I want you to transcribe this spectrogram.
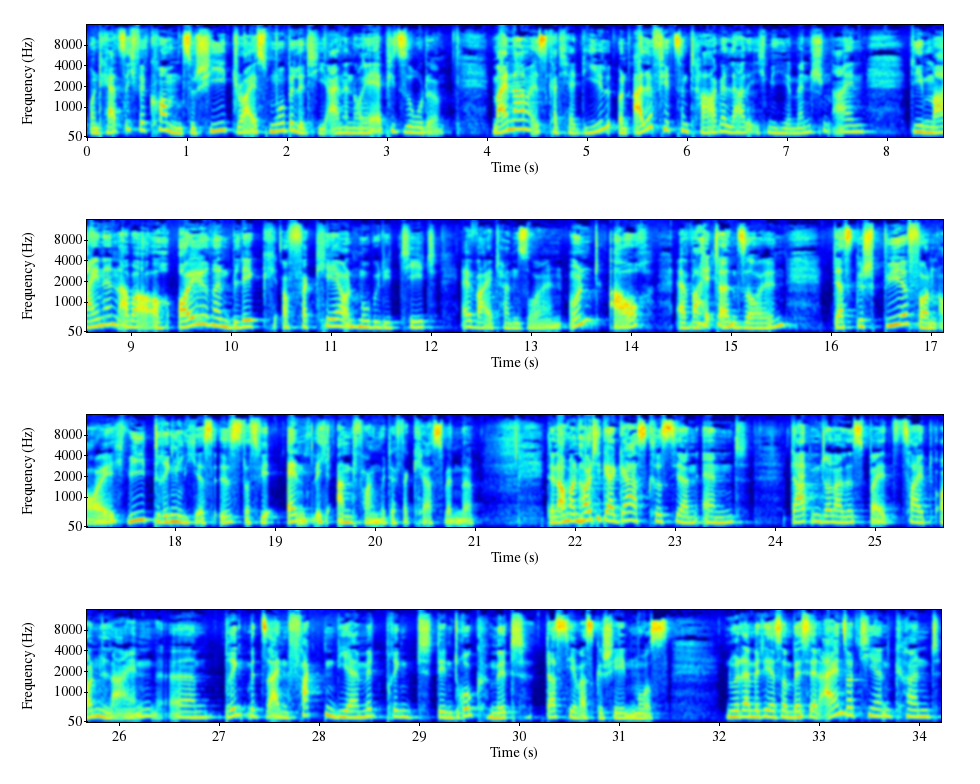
Und herzlich willkommen zu She Drives Mobility, eine neue Episode. Mein Name ist Katja Diel und alle 14 Tage lade ich mir hier Menschen ein, die meinen, aber auch euren Blick auf Verkehr und Mobilität erweitern sollen und auch erweitern sollen das Gespür von euch, wie dringlich es ist, dass wir endlich anfangen mit der Verkehrswende. Denn auch mein heutiger Gast, Christian End, Datenjournalist bei Zeit Online, äh, bringt mit seinen Fakten, die er mitbringt, den Druck mit, dass hier was geschehen muss. Nur damit ihr es so ein bisschen einsortieren könnt,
